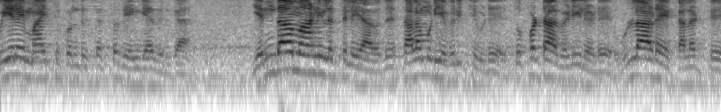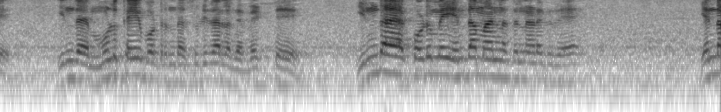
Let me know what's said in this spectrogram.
உயிரை மாய்த்து கொண்டு செத்தது எங்கேயாவது இருக்கா? எந்த மாநிலத்திலேயாவது தலைமுடியை விரிச்சு விடு துப்பட்டா வெளியில எடு உள்ளாடைய கலட்டு இந்த முழுக்கையை போட்டிருந்த சுடிதார் அதை வெட்டு. இந்த கொடுமை எந்த மாநிலத்தில் நடக்குது? எந்த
